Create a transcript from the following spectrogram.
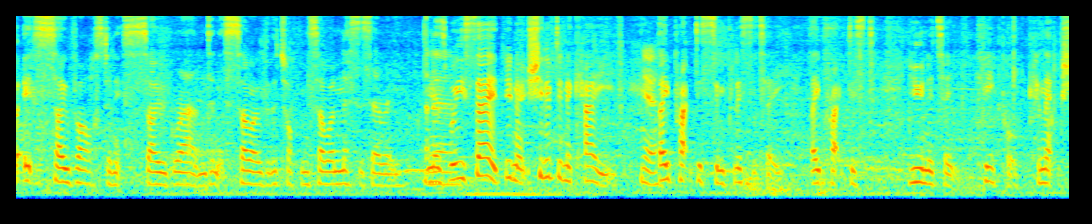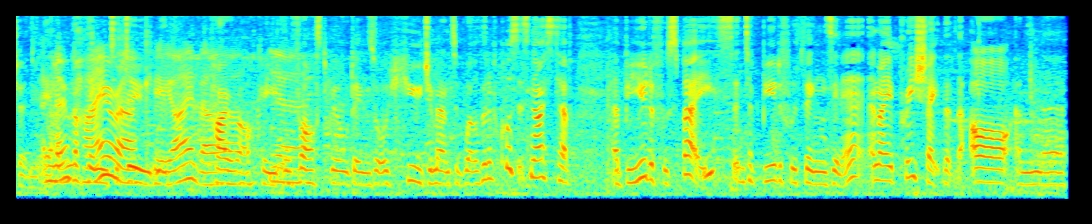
But it's so vast and it's so grand and it's so over the top and so unnecessary. And as we said, you know, she lived in a cave. Yeah. They practiced simplicity. They practiced unity, people, connection. It And had no nothing to do with either. hierarchy or vast buildings or huge amounts of wealth. And of course, it's nice to have a beautiful space and to have beautiful things in it. And I appreciate that the art and the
